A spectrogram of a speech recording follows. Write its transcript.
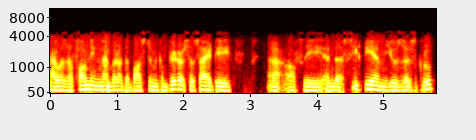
I was a founding member of the Boston Computer Society uh, of the and the CP/M users group,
